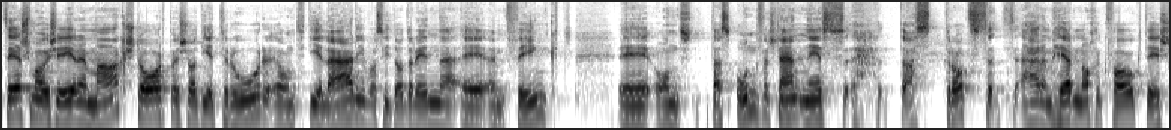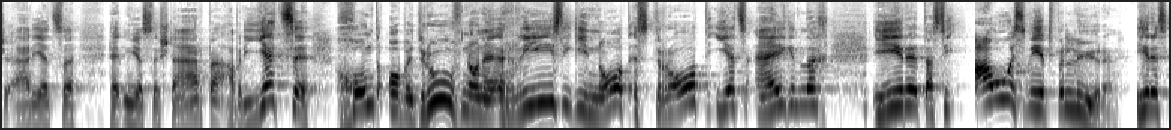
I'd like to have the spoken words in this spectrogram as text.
Zuerst mal ist ihr Mann gestorben, schon die Trauer und die Leere, die sie da drinnen äh, empfängt. Äh, und das Unverständnis, dass trotz er dem Herrn nachgefolgt ist, er jetzt äh, hat müssen sterben. Aber jetzt kommt obendrauf noch eine riesige Not. Es droht jetzt eigentlich ihr, dass sie alles wird verlieren. Ihres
